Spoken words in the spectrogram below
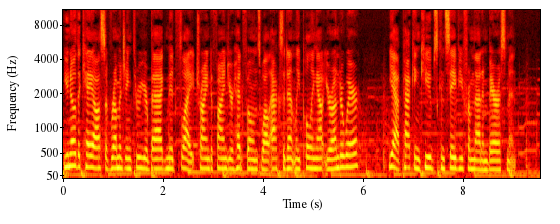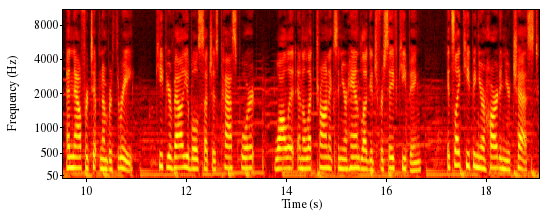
You know the chaos of rummaging through your bag mid-flight trying to find your headphones while accidentally pulling out your underwear? Yeah, packing cubes can save you from that embarrassment. And now for tip number three. Keep your valuables such as passport, wallet, and electronics in your hand luggage for safekeeping. It's like keeping your heart in your chest.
